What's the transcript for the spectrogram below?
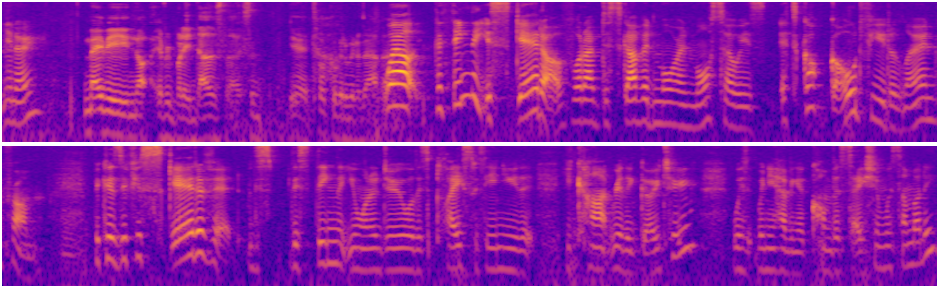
You know? Maybe not everybody does though. So yeah, talk a little bit about that. Well, the thing that you're scared of, what I've discovered more and more so, is it's got gold for you to learn from. Because if you're scared of it, this this thing that you want to do, or this place within you that you can't really go to, with when you're having a conversation with somebody.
